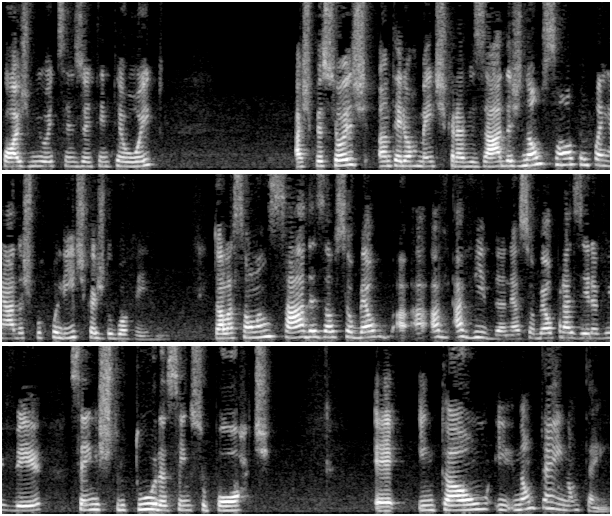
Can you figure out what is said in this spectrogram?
pós 1888. As pessoas anteriormente escravizadas não são acompanhadas por políticas do governo. Então elas são lançadas ao seu bel a, a, a vida, né, ao seu bel prazer a viver sem estrutura, sem suporte. É, então, não tem, não tem.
